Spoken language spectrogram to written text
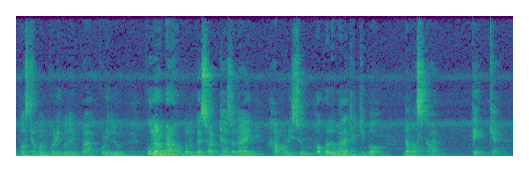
উপস্থাপন কৰিবলৈ প্ৰয়াস কৰিলোঁ। পুনৰবাৰ সকলোকে শ্ৰদ্ধা জনাই সামৰিছোঁ। সকলো ভালে থাকিব। নমস্কাৰ। Take care.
